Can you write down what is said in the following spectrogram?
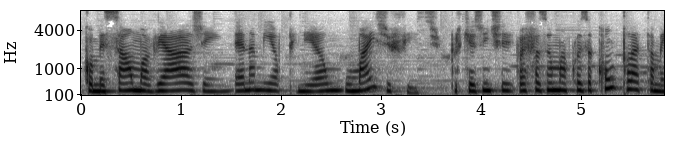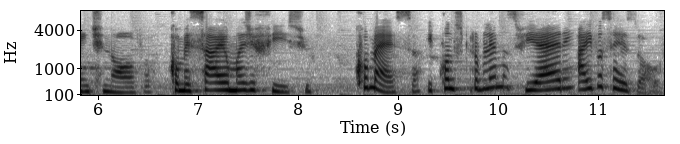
Começar uma viagem é, na minha opinião, o mais difícil, porque a gente vai fazer uma coisa completamente nova. Começar é o mais difícil. Começa, e quando os problemas vierem, aí você resolve.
